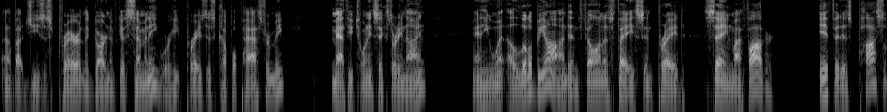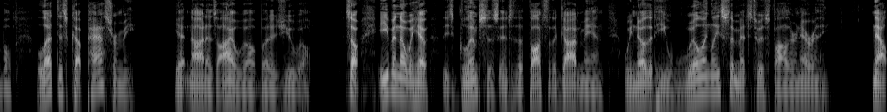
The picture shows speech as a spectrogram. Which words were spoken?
about Jesus' prayer in the Garden of Gethsemane, where he prays, This cup will pass from me. Matthew 26 39. And he went a little beyond and fell on his face and prayed, saying, My Father, if it is possible, let this cup pass from me, yet not as I will, but as you will. So, even though we have these glimpses into the thoughts of the God man, we know that he willingly submits to his Father in everything. Now,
